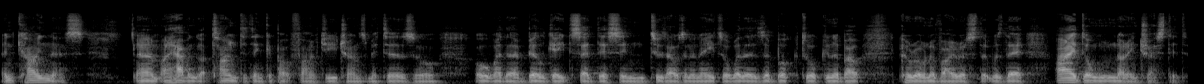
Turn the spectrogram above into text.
and kindness. Um, I haven't got time to think about 5G transmitters or or whether Bill Gates said this in 2008 or whether there's a book talking about coronavirus that was there. I don't not interested.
